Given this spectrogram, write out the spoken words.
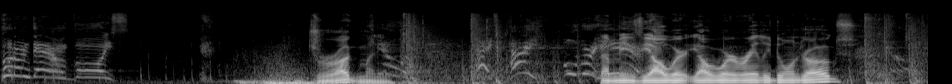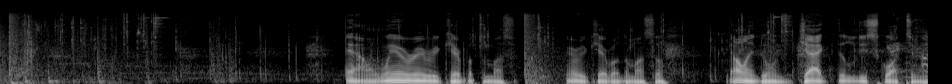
Put him down, boys. Drug money. Hey, hey, That means y'all were y'all were really doing drugs. Yeah, we don't really care about the muscle. We don't really care about the muscle. Y'all ain't doing jack diddly squat to me.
